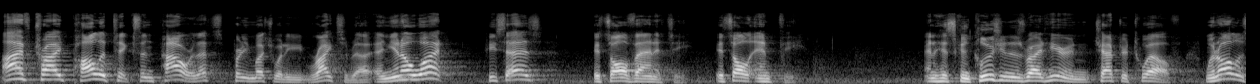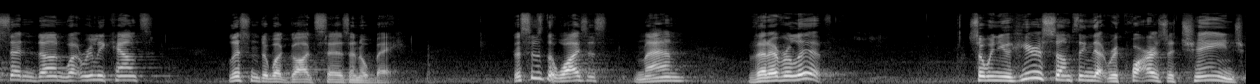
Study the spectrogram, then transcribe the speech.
I've tried politics and power. That's pretty much what he writes about. And you know what? He says, it's all vanity, it's all empty. And his conclusion is right here in chapter 12. When all is said and done, what really counts listen to what God says and obey. This is the wisest man that ever lived. So when you hear something that requires a change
